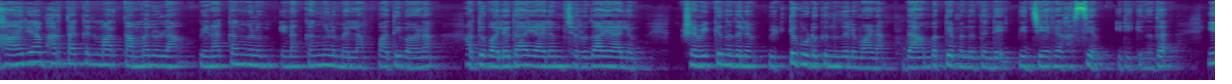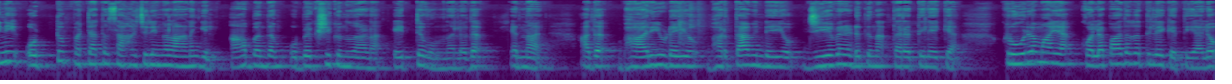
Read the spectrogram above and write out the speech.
ഭാര്യ ഭർത്താക്കന്മാർ തമ്മിലുള്ള പിണക്കങ്ങളും ഇണക്കങ്ങളുമെല്ലാം പതിവാണ്. അത് വലുതായാലും ചെറുതായാലും ക്ഷമിക്കുന്നതിലും വിട്ടുകൊടുക്കുന്നതിലുമാണ് ദാമ്പത്യ ബന്ധത്തിന്റെ വിജയരഹസ്യം ഇരിക്കുന്നത്. ഇനി ഒട്ടും പറ്റാത്ത സാഹചര്യങ്ങളാണെങ്കിൽ ആ ബന്ധം ഉപേക്ഷിക്കുന്നതാണ് ഏറ്റവും നല്ലത്. എന്നാൽ അത് ഭാര്യയുടെയോ ഭർത്താവിന്റെയോ ജീവനെടുക്കുന്ന തരത്തിലേക്ക് ക്രൂരമായ കൊലപാതകത്തിലേക്ക് എത്തിയാലോ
